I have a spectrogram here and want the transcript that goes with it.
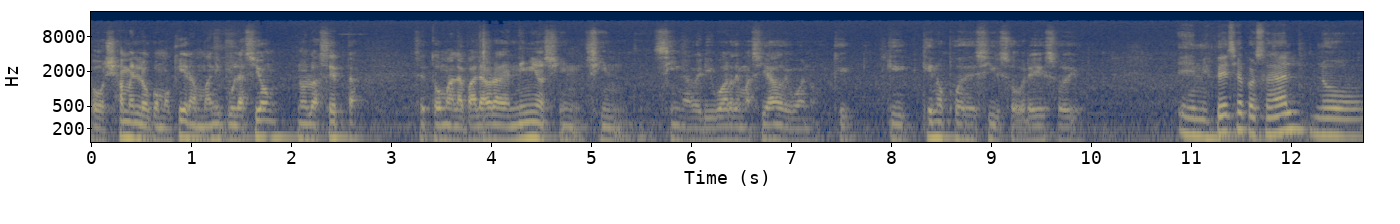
o llámenlo como quieran, manipulación, no lo acepta. Se toma la palabra del niño sin, sin, sin averiguar demasiado y bueno, ¿qué, qué, qué nos puedes decir sobre eso? Digo? En mi experiencia personal, no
